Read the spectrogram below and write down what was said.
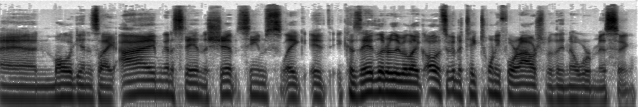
and Mulligan is like, "I'm gonna stay in the ship." Seems like it because they literally were like, "Oh, it's gonna take 24 hours," but they know we're missing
